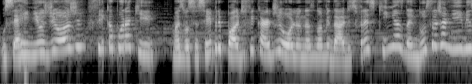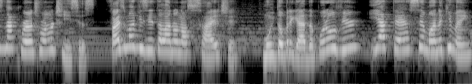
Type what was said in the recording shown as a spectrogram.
O CR News de hoje fica por aqui, mas você sempre pode ficar de olho nas novidades fresquinhas da indústria de animes na Crunchyroll Notícias. Faz uma visita lá no nosso site. Muito obrigada por ouvir e até semana que vem!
